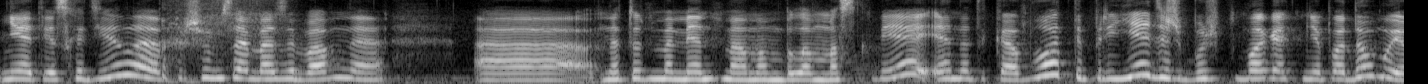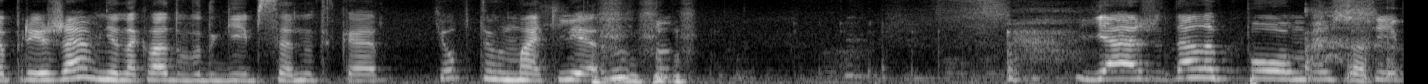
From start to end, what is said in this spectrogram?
Нет, я сходила, причем самое забавное, а, на тот момент моя мама была в Москве, и она такая, вот, ты приедешь, будешь помогать мне по дому, я приезжаю, мне накладывают гипс. Она такая, ёб твою мать, Лер. Я ожидала помощи,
